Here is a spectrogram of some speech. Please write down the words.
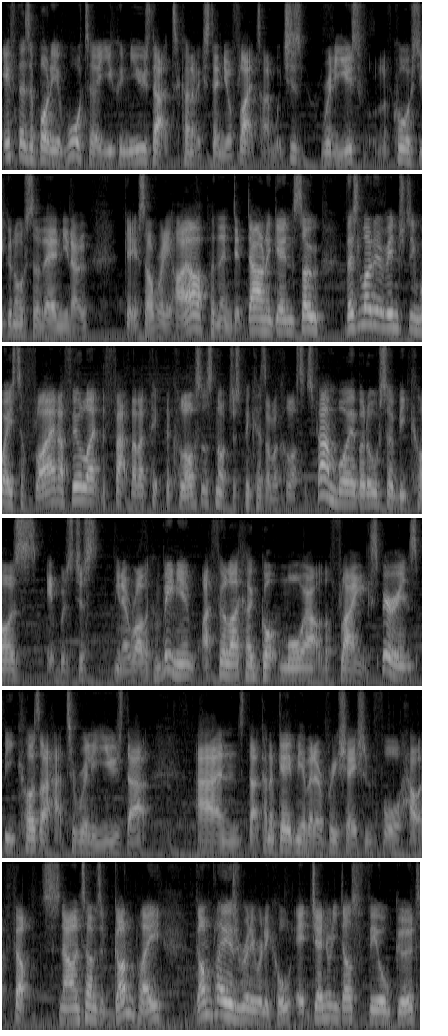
if there's a body of water, you can use that to kind of extend your flight time, which is really useful. And of course, you can also then, you know, get yourself really high up and then dip down again. So there's a lot of interesting ways to fly, and I feel like the fact that I picked the Colossus, not just because I'm a Colossus fanboy, but also because it was just, you know, rather convenient, I feel like I got more out of the flying experience because I had to really use that and that kind of gave me a better appreciation for how it felt. Now, in terms of gunplay, gunplay is really, really cool. It genuinely does feel good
